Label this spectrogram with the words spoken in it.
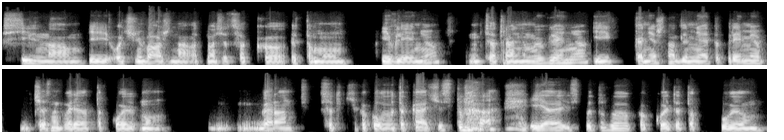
сильно и очень важно относятся к этому явлению, театральному явлению. И, конечно, для меня эта премия, честно говоря, такой, ну, гарант все-таки какого-то качества. И я испытываю какую-то такую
